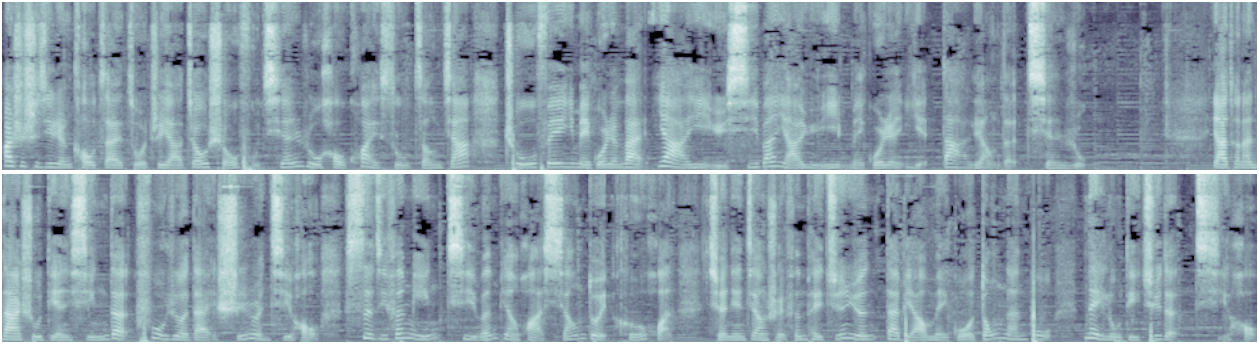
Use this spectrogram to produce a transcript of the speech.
20世纪人口在佐治亚州首府迁入后快速增加，除非裔美国人外，亚裔与西班牙语裔美国人也大量的迁入。亚特兰大属典型的副热带湿润气候，四季分明，气温变化相对和缓，全年降水分配均匀，代表美国东南部内陆地区的气候。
